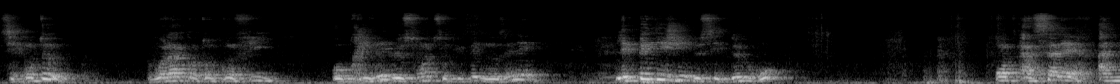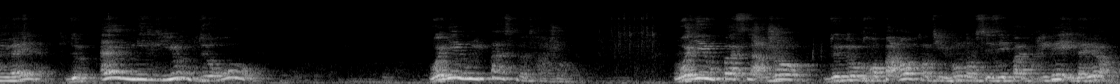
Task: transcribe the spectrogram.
c'est honteux. Voilà quand on confie au privé le soin de s'occuper de nos aînés. Les PDG de ces deux groupes ont un salaire annuel de 1 million d'euros. Voyez où il passe notre argent. Voyez où passe l'argent de nos grands-parents quand ils vont dans ces EHPAD privés. Et d'ailleurs,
